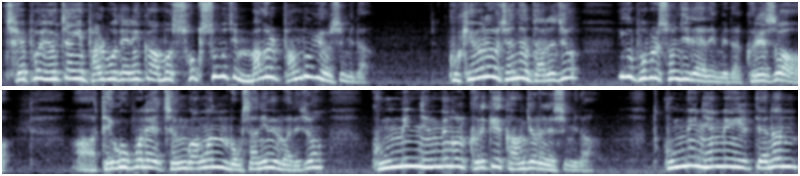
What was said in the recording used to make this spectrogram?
체포영장이 발부되니까 뭐 속수무지 막을 방법이 없습니다. 국회의원하고 전혀 다르죠. 이거 법을 손질해야 됩니다. 그래서 아, 대국본의 정광훈 목사님이 말이죠. 국민혁명을 그렇게 강조를 했습니다. 국민혁명일 때는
